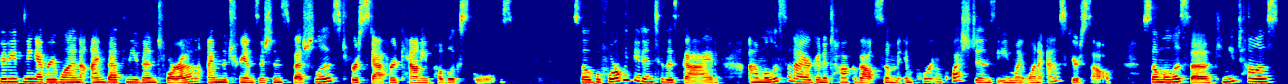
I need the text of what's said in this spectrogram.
Good evening, everyone. I'm Bethany Ventura. I'm the transition specialist for Stafford County Public Schools. So before we get into this guide, uh, Melissa and I are going to talk about some important questions that you might want to ask yourself. So Melissa, can you tell us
